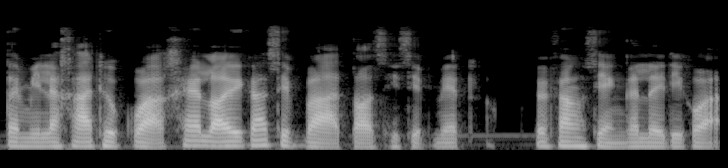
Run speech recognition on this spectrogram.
แต่มีราคาถูกกว่าแค่190 บาทต่อ 40 เมตร ไปฟังเสียงกันเลยดีกว่า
